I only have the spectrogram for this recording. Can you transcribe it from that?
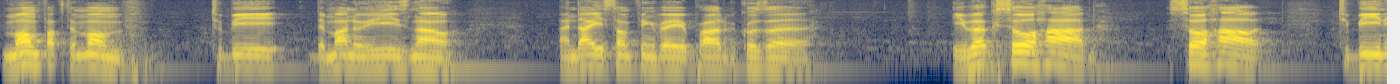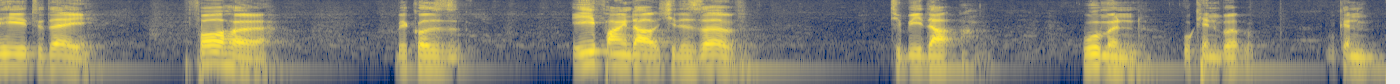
month after month to be the man who he is now. And that is something very proud because uh, he worked so hard, so hard to be in here today for her because he find out she deserves to be that woman who can work, who can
